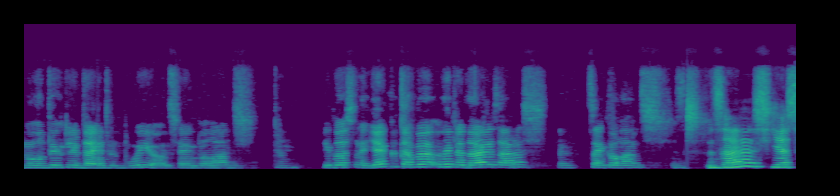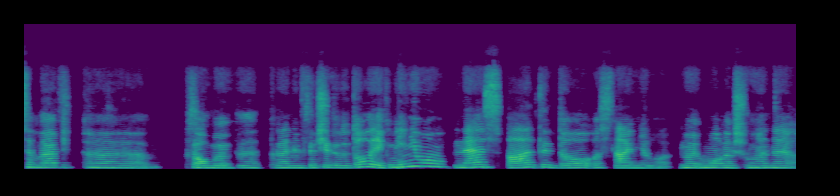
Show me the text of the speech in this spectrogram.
молодих людей турбує оцей баланс. І власне, як у тебе виглядає зараз е, цей баланс? Зараз я себе е, пробую принаймні привчити до того, як мінімум, не спати до останнього. Ну, умовно, що в мене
